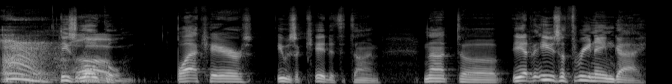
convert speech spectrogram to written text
He's local, black hair. He was a kid at the time. Not uh, he had he was a three name guy.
